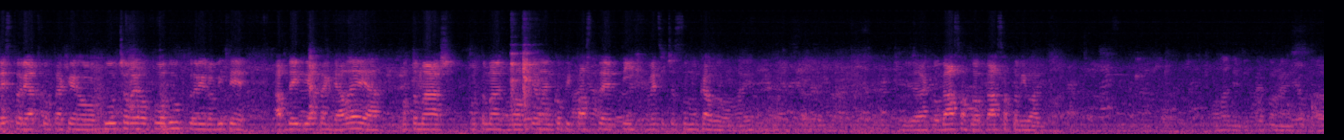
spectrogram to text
200 riadkov takého kľúčového kódu, ktorý robí tie updaty a tak ďalej a potom máš, potom máš vlastne len copy-paste tých vecí, čo som ukazoval, hej. Čiže ako dá sa to, dá sa to vyladiť. Ohľadne tých performance eh,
